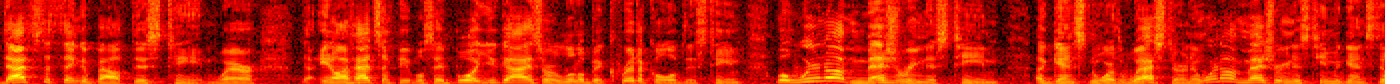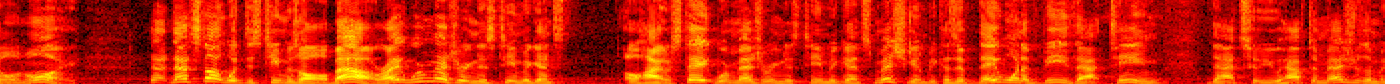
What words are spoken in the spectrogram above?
that's the thing about this team where you know, I've had some people say, "Boy, you guys are a little bit critical of this team." Well, we're not measuring this team against Northwestern, and we're not measuring this team against Illinois. That, that's not what this team is all about, right? We're measuring this team against Ohio State. We're measuring this team against Michigan because if they want to be that team, that's who you have to measure them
